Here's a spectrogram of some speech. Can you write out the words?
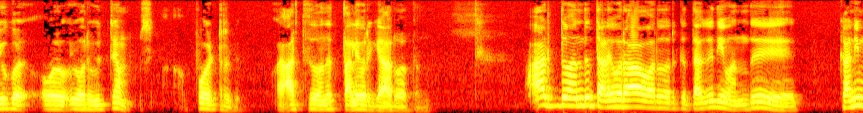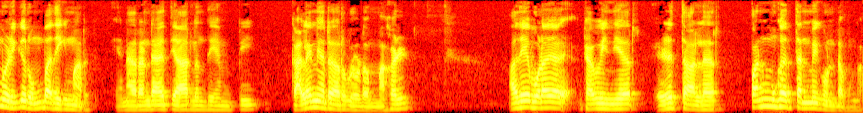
யூக ஒரு ஒரு யுத்தம் போயிட்டுருக்கு. அடுத்தது வந்து தலைவருக்கு யார் வருதுன்னு. அடுத்து வந்து தலைவராக வருவதற்கு தகுதி வந்து கனிமொழிக்கு ரொம்ப அதிகமாக இருக்குது ஏன்னா ரெண்டாயிரத்தி ஆறுலேருந்து எம்பி கலைஞர் அவர்களோட மகள் அதே போல் கவிஞர் எழுத்தாளர் பன்முகத்தன்மை கொண்டவங்க.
